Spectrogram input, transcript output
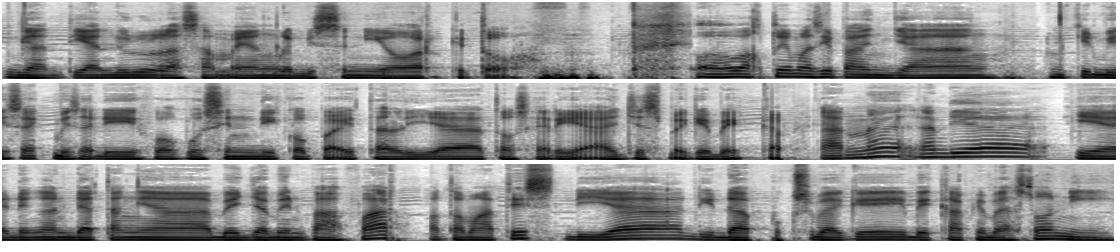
Gantian dulu lah sama yang lebih senior gitu. Oh, waktunya masih panjang. Mungkin Bisek bisa difokusin di Coppa Italia atau Serie A aja sebagai backup. Karena kan dia ya dengan datangnya Benjamin Pavard otomatis dia didapuk sebagai backupnya Bastoni.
